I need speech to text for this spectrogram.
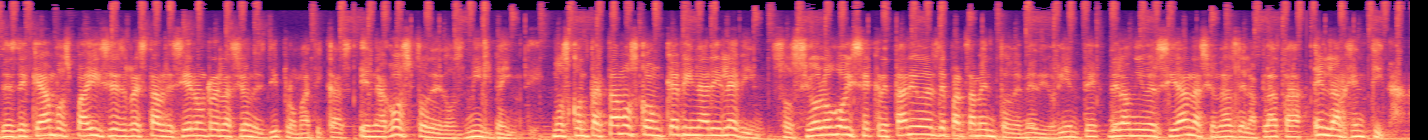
desde que ambos países restablecieron relaciones diplomáticas en agosto de 2020. Nos contactamos con Kevin Ari Levin, sociólogo y secretario del Departamento de Medio Oriente de la Universidad Nacional de La Plata en la Argentina.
